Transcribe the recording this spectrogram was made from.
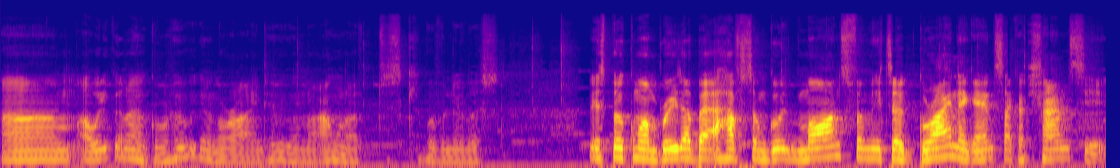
Um, are we gonna who are we gonna grind? Who are we gonna? I'm gonna just keep with Anubis. This Pokemon breeder better have some good mons for me to grind against, like a Chansey.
